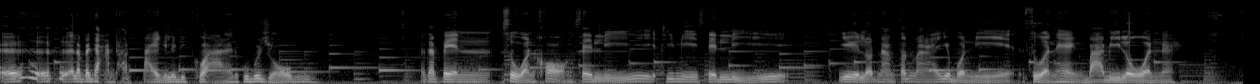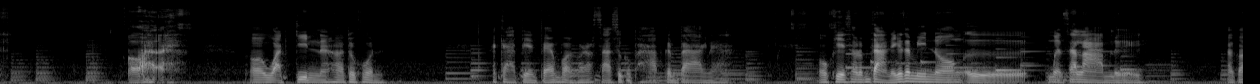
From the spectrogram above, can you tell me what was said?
เออเราไปด่านถัดไปกันเลยดีกว่านะคุณผู้ชม ก็จะเป็นสวนของเซนหลีที่มีเซนหลี ยืนรดน้ำต้นไม้อยู่บนนี้ สวนแห่งบาบิโลนนะอ๋อเออหวัดกินนะฮะทุกคน อากาศเปลี่ยนแปลงบ่อยก็รักษาสุขภาพกันบ้างนะฮะโอเคสำหรับด่านนี้ก็จะมีน้องเออเหมือนสลามเลย แล้วก็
